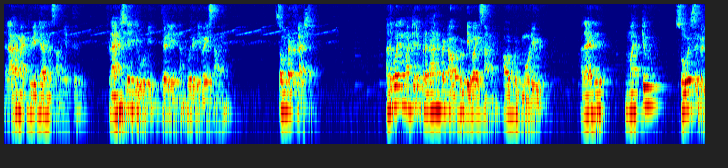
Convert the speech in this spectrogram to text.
അലാറം ആക്ടിവേറ്റ് ആകുന്ന സമയത്ത് ഫ്ലാഷ് ലൈറ്റ് കൂടി തെളിയുന്ന ഒരു ഡിവൈസാണ് സൗണ്ടർ ഫ്ലാഷർ അതുപോലെ മറ്റൊരു പ്രധാനപ്പെട്ട ഔട്ട്പുട്ട് ഡിവൈസാണ് ഔട്ട്പുട്ട് മോഡ്യൂൾ അതായത് മറ്റു സോഴ്സുകൾ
